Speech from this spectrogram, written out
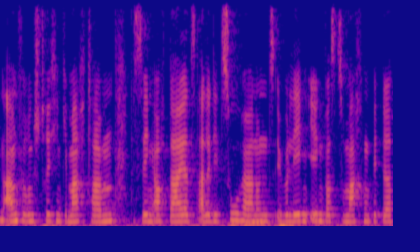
in Anführungsstrichen gemacht haben. Deswegen auch da jetzt alle, die zuhören mhm. und überlegen, irgendwas zu machen, bitte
